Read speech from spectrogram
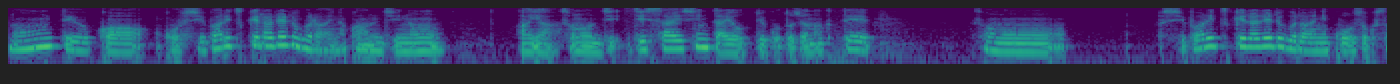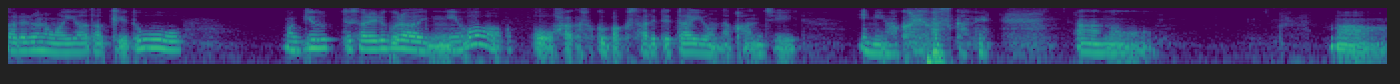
なんていうか、こう縛り付けられるぐらいな感じの、あ、いや、その、じ、実際身体をっていうことじゃなくて、その、縛り付けられるぐらいに拘束されるのは嫌だけど、まあ、ギュってされるぐらいには、こう、束縛されてたいような感じ、意味わかりますかね。あの、ま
